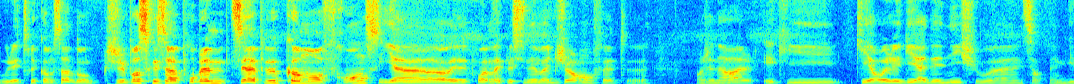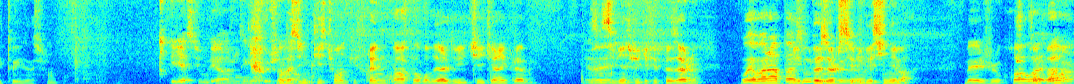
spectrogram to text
ou les trucs comme ça. Donc je pense que c'est un problème. C'est un peu comme en France, il y a un problème avec le cinéma de genre en fait, euh, en général, et qui, qui est relégué à des niches ou à une certaine ghettoisation. Elias, tu voulais rajouter quelque chose En fait, c'est une question à Kefren par rapport au réel de Ichi Carry Club. C'est- Ouais, C'est bien celui qui a fait Puzzle. Ouais, voilà, Mais Puzzle, c'est du V-cinéma. Ben, je Je crois, crois ouais. pas, hein.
